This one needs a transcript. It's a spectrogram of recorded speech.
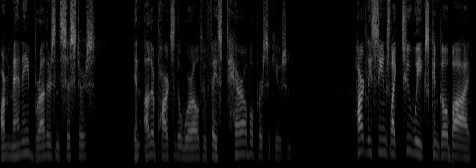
our many brothers and sisters in other parts of the world who face terrible persecution. Hardly seems like two weeks can go by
